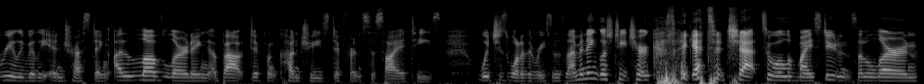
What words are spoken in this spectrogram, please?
really, really interesting. I love learning about different countries, different societies, which is one of the reasons I'm an English teacher because I get to chat to all of my students and learn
